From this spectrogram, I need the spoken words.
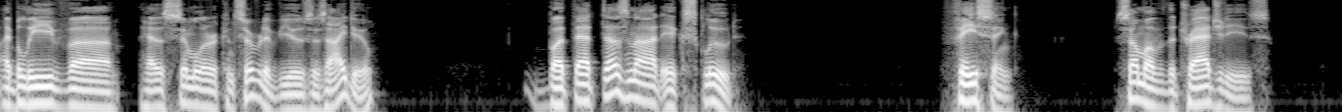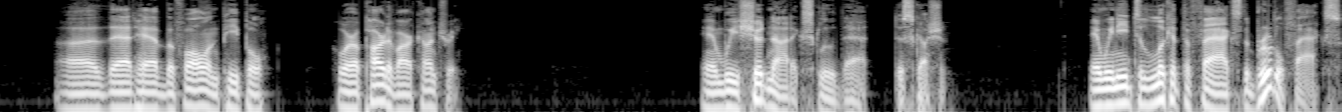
I believe, uh, has similar conservative views as I do. But that does not exclude facing some of the tragedies uh, that have befallen people who are a part of our country. And we should not exclude that discussion. And we need to look at the facts, the brutal facts,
